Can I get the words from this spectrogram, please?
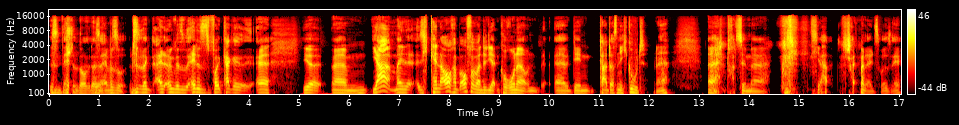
Das ist, Das stimmt auch wieder. Das ist einfach so. Das sagt ein irgendwer so, ey, das ist voll kacke. Äh, hier, ähm, ja, meine, also ich kenne auch, habe auch Verwandte, die hatten Corona und äh, denen tat das nicht gut. Ne? Äh, trotzdem, äh, Ja, schreibt man halt sowas, ey.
